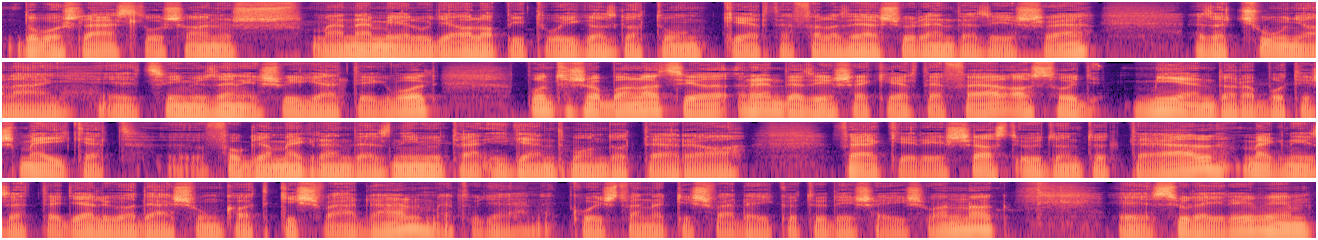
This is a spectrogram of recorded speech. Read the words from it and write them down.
Dobos László sajnos már nem él, ugye alapító igazgatónk kérte fel az első rendezésre, ez a Csúnya Lány című zenés vígjáték volt. Pontosabban Laci a rendezésre kérte fel az, hogy milyen darabot és melyiket fogja megrendezni, miután igent mondott erre a felkérésre, azt ő döntötte el, megnézett egy előadásunkat Kisvárdán, mert ugye Kó Istvánnak kisvárdai kötődései is vannak, szülei révén.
